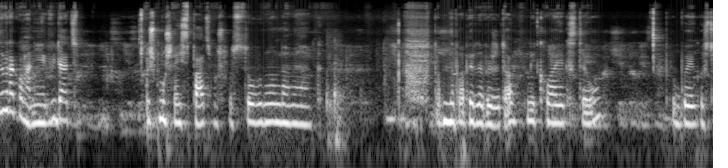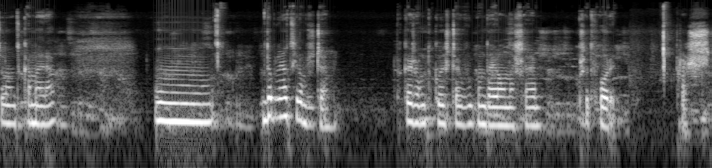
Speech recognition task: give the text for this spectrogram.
Dobra, kochani, jak widać, już muszę iść spać, bo już po prostu wyglądam jak na papier do wyżyto. Mikołajek z tyłu. Próbuję go ściągnąć kamera. Mm, dobrej nocy Wam życzę. Pokażę Wam tylko jeszcze, jak wyglądają nasze przetwory. Proszę.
